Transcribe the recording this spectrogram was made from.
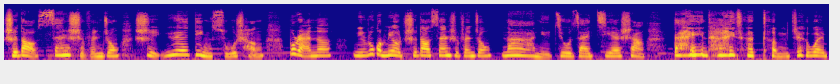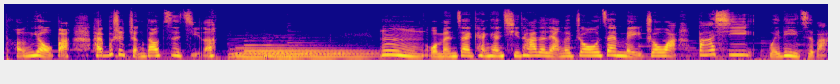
迟到三十分钟是约定俗成。不然呢，你如果没有迟到三十分钟，那你就在街上呆呆的等这位朋友吧，还不是整到自己了。嗯我们再看看其他的两个州，在美洲啊，巴西为例子吧。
